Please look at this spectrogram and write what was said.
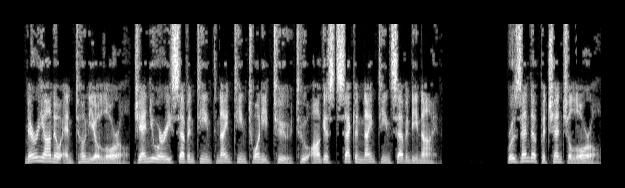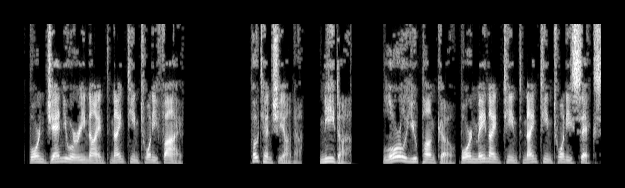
Mariano Antonio Laurel January 17, 1922 to August 2, 1979 Rosenda Paciencia Laurel born January 9, 1925 Potenciana. Nita. Laurel Yupangco born May 19, 1926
